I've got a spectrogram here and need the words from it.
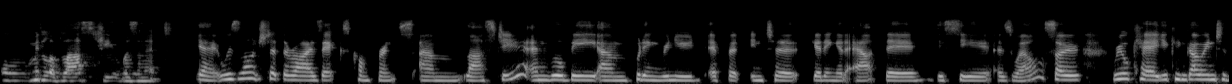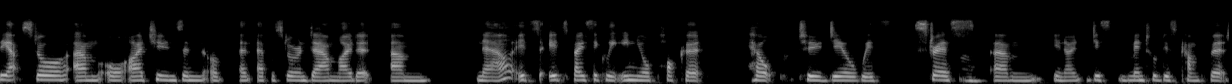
or middle of last year, wasn't it? Yeah, it was launched at the Rise X conference um, last year, and we'll be um, putting renewed effort into getting it out there this year as well. So, Real Care, you can go into the App Store um, or iTunes and or, Apple Store and download it um, now. It's it's basically in your pocket help to deal with stress, mm. um, you know, dis- mental discomfort.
